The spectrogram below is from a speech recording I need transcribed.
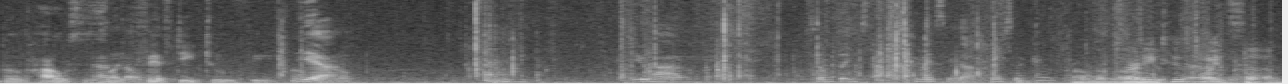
the house is At like the- fifty-two feet. from the Yeah. road. You have something, can I see that for a second? On the road. Thirty-two point seven.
